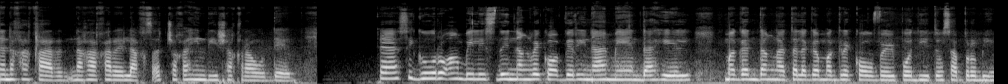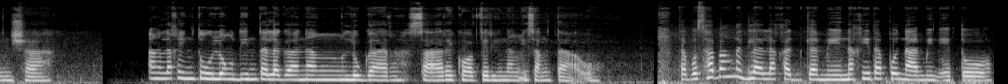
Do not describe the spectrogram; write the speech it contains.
na nakaka nakaka-relax at saka hindi siya crowded. Kaya siguro ang bilis din ng recovery namin dahil maganda nga talaga mag-recover po dito sa probinsya. Ang laking tulong din talaga ng lugar sa recovery ng isang tao. Tapos habang naglalakad kami, nakita po namin ito.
